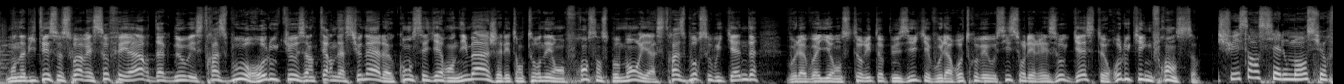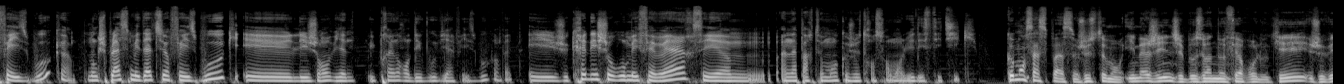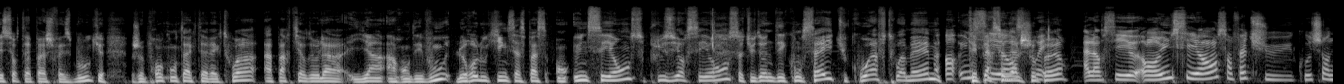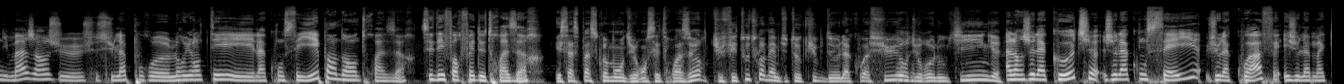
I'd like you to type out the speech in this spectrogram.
Mon invité ce soir est Sophéard d'Agno et Strasbourg, relookeuse internationale, conseillère en images. Elle est en tournée en France en ce moment et à Strasbourg ce week-end. Vous la voyez en Story Top Music et vous la retrouvez aussi sur les réseaux Guest Relooking France. Je suis essentiellement sur Facebook. Donc, je place mes dates sur Facebook et les gens viennent, ils prennent rendez-vous via Facebook, en fait. Et je crée des showrooms éphémères. C'est euh, un appartement que je transforme en lieu d'esthétique. Comment ça se passe justement? Imagine, j'ai besoin de me faire relooker, je vais sur ta page Facebook, je prends contact avec toi. À partir de là, il y a un rendez-vous. Le relooking, ça se passe en une séance, plusieurs séances. Tu donnes des conseils, tu coiffes toi-même. En une T'es personal ouais. shopper? Alors c'est en une séance, en fait, je suis coach en image. hein. Je, je suis là pour euh, l'orienter et la conseiller pendant trois heures. C'est des forfaits de trois heures. Et ça se passe comment durant ces trois heures? Tu fais tout toi-même. Tu t'occupes de la coiffure, Mhm. du relooking? Alors je la coach, je la conseille, je la coiffe et je la maquille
